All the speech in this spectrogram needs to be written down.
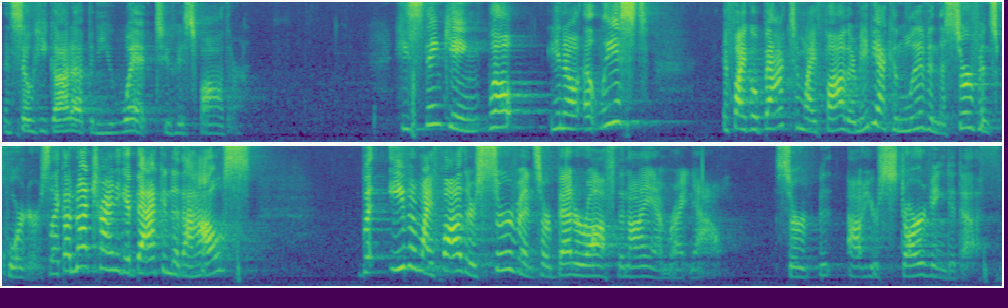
And so he got up and he went to his father. He's thinking, well, you know, at least if I go back to my father, maybe I can live in the servants' quarters. Like, I'm not trying to get back into the house, but even my father's servants are better off than I am right now, out here starving to death.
